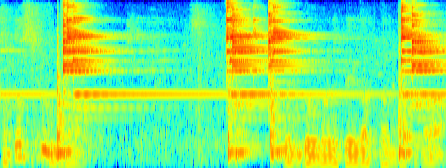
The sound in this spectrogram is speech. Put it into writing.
さとし君が先導の予定だったんですが、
